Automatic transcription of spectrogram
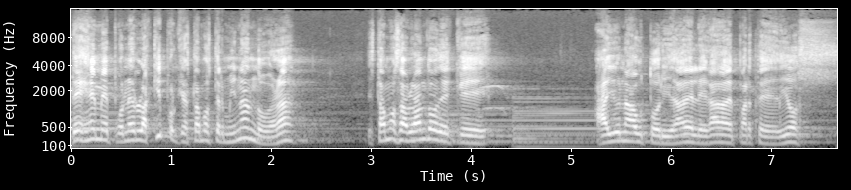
déjeme ponerlo aquí porque estamos terminando, ¿verdad? Estamos hablando de que hay una autoridad delegada de parte de Dios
